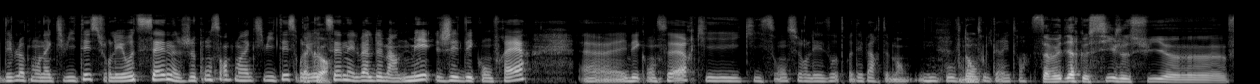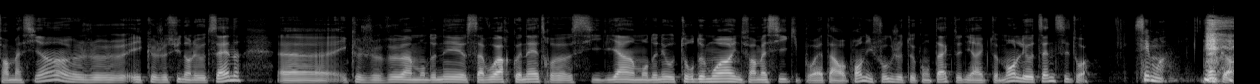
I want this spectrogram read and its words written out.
développe mon activité sur les Hauts-de-Seine. Je concentre mon activité sur les Hauts-de-Seine et le Val-de-Marne. Mais j'ai des confrères euh, et des consoeurs qui, qui, sont sur les autres départements. Nous couvrons tout le territoire. Ça veut dire que si je suis euh, pharmacien je, et que je suis dans les Hauts-de-Seine et que je veux à un moment donné savoir, connaître s'il y a à un moment donné autour de moi une pharmacie qui pourrait être à reprendre, il faut que je te contacte directement. Les Hauts-de-Seine, c'est toi. C'est moi. D'accord.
